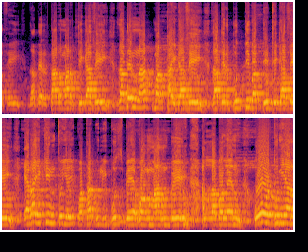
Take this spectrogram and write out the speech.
আছে, যাদের তার মার ঠিক আছে, যাদের নাট মার টাইট আছে, যাদের বুদ্ধিবাদ্যি ঠিক আছে, এরাই কিন্তু এই কথাগুলি বুঝবে এবং মানবে। আল্লাহ বলেন, ও দুনিয়ার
